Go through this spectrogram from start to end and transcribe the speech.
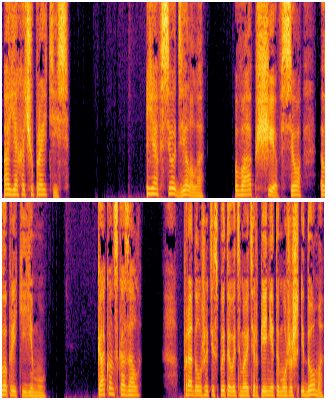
А я хочу пройтись. Я все делала. Вообще все, вопреки ему. Как он сказал? Продолжить испытывать мое терпение ты можешь и дома?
